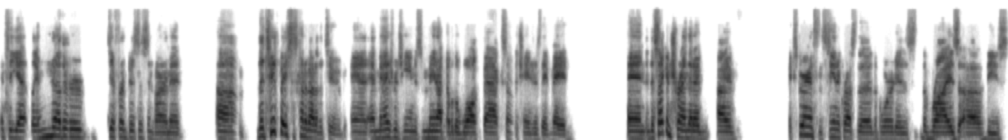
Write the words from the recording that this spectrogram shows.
into yet like another different business environment, um, the toothpaste is kind of out of the tube, and and management teams may not be able to walk back some of the changes they've made. And the second trend that I've I've experienced and seen across the the board is the rise of these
